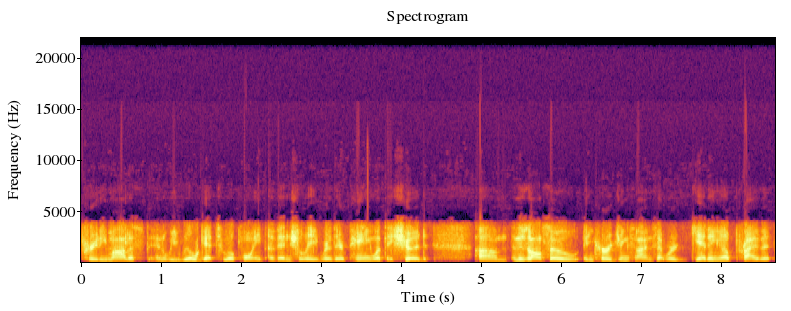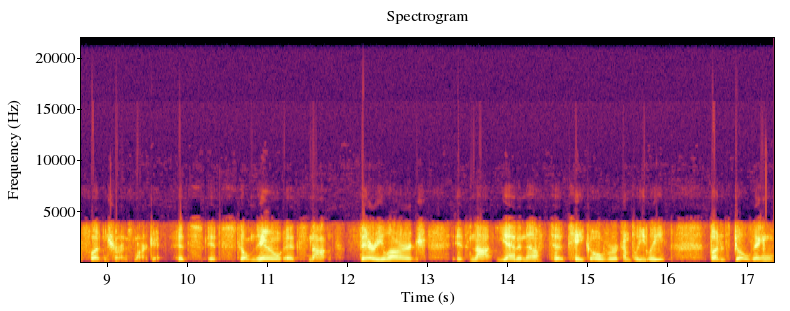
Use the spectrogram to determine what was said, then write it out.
pretty modest, and we will get to a point eventually where they're paying what they should. Um, and there's also encouraging signs that we're getting a private flood insurance market. It's it's still new. It's not very large. It's not yet enough to take over completely, but it's building,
